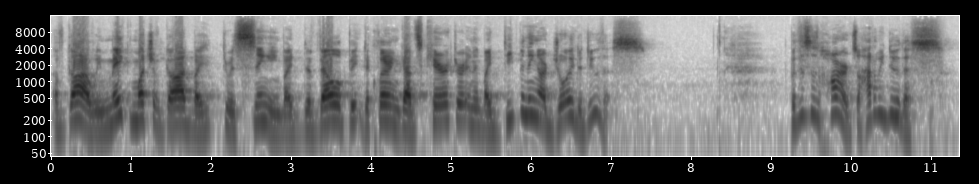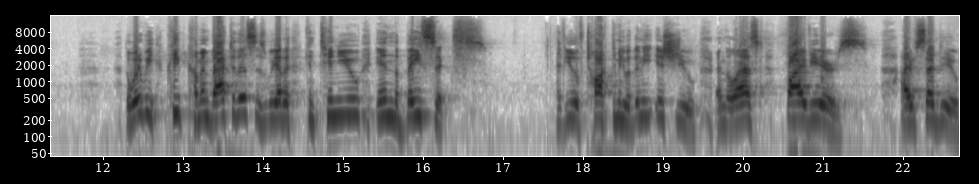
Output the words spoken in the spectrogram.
of God. We make much of God by, through his singing, by developing, declaring God's character, and then by deepening our joy to do this. But this is hard, so how do we do this? The way we keep coming back to this is we got to continue in the basics. If you have talked to me with any issue in the last five years, I've said to you,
